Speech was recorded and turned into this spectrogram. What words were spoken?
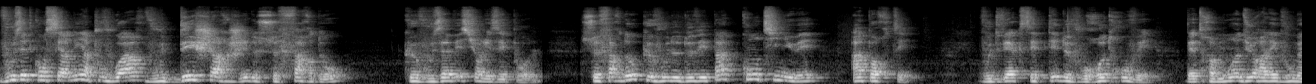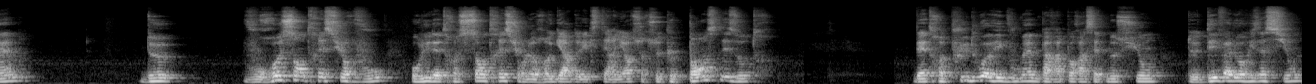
vous êtes concerné à pouvoir vous décharger de ce fardeau que vous avez sur les épaules, ce fardeau que vous ne devez pas continuer à porter. Vous devez accepter de vous retrouver, d'être moins dur avec vous-même, de vous recentrer sur vous au lieu d'être centré sur le regard de l'extérieur, sur ce que pensent les autres. D'être plus doux avec vous-même par rapport à cette notion de dévalorisation,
